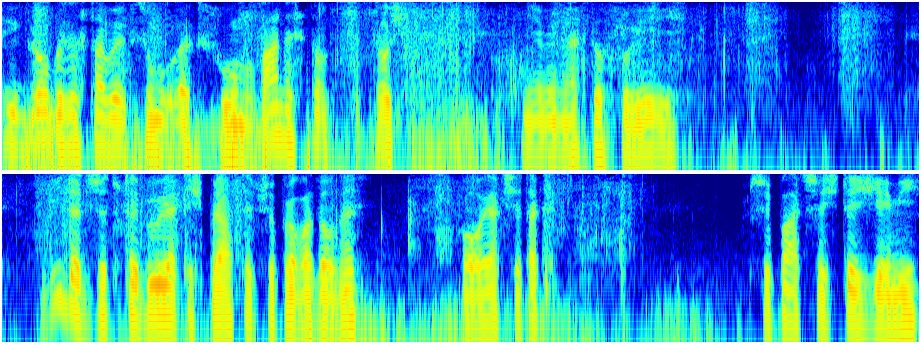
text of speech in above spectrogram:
groby zostały ekshum- ekshumowane stąd, czy coś. Nie wiem, jak to powiedzieć. Widać, że tutaj były jakieś prace przeprowadzone. O, jak się tak przypatrzeć tej ziemi,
